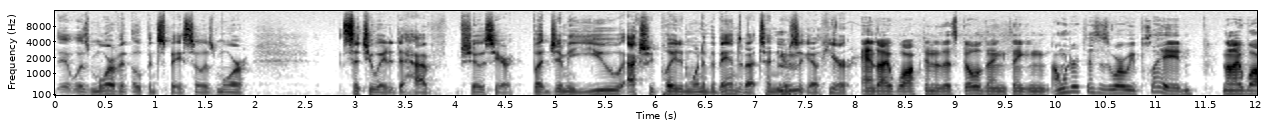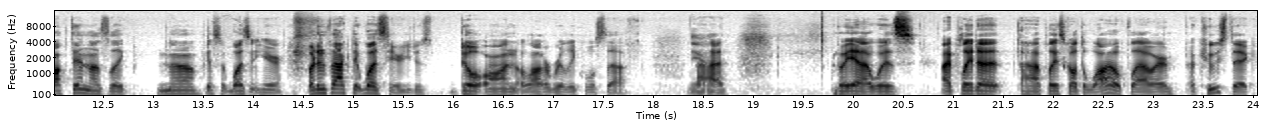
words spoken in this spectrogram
it was more of an open space, so it was more situated to have shows here. But Jimmy, you actually played in one of the bands about 10 years Mhm. ago here. And I walked into this building thinking, I wonder if this is where we played. And then I walked in and I was like, no, guess it wasn't here. But in fact, it was here. You just built on a lot of really cool stuff. Yeah. Uh, but yeah, it was. I played at a place called the Wildflower acoustic,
